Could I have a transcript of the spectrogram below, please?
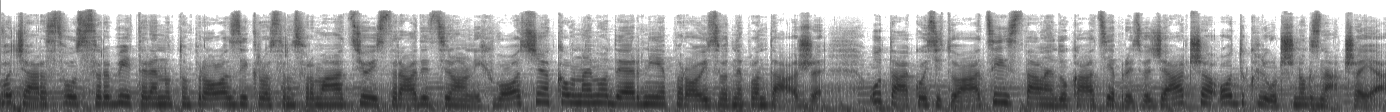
Voćarstvo u Srbiji trenutno prolazi kroz transformaciju iz tradicionalnih voćnjaka u najmodernije proizvodne plantaže. U takvoj situaciji stalna edukacija proizvođača od ključnog značaja.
